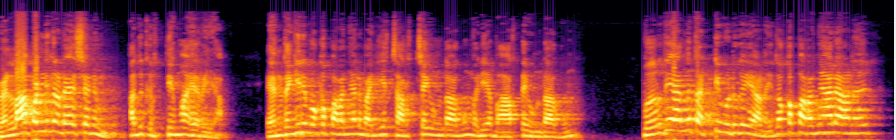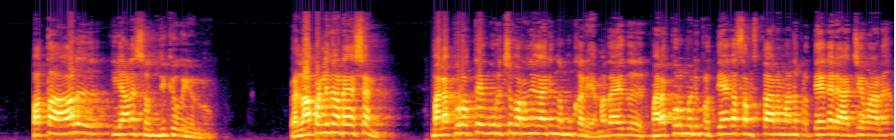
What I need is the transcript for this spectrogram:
വെള്ളാപ്പള്ളി നടേശനും അത് കൃത്യമായി അറിയാം. എന്തെങ്കിലുമൊക്കെ പറഞ്ഞാൽ വലിയ ചർച്ചയുണ്ടാകും വലിയ വാർത്തയുണ്ടാകും. വെറുതെ അങ്ങ് തട്ടിവിടുകയാണ്. ഇതൊക്കെ പറഞ്ഞാലാണ് പത്ത് ആൾ ഇയാളെ ശ്രദ്ധിക്കുകയുള്ളൂ. വെള്ളാപ്പള്ളി നടേശൻ മലപ്പുറത്തെ കുറിച്ച് പറഞ്ഞ കാര്യം നമുക്കറിയാം. അതായത് മലപ്പുറം ഒരു പ്രത്യേക സംസ്ഥാനമാണ് പ്രത്യേക രാജ്യമാണ്.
